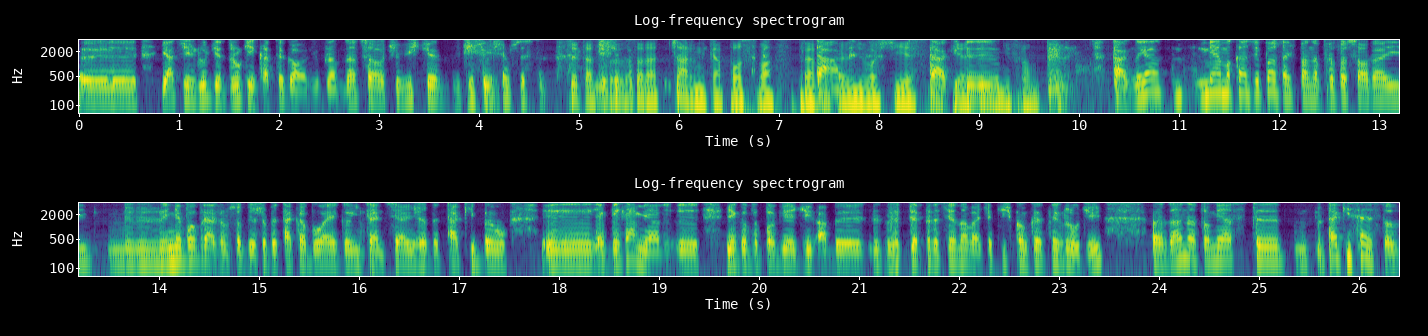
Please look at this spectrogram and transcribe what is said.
y, jacyś ludzie drugiej kategorii, prawda? Co oczywiście w dzisiejszym systemie... Cytat z profesora Czarnka, posła Prawa tak, Sprawiedliwości jest tak, na pierwszej linii frontu. Tak, no ja miałem okazję poznać pana profesora i y, nie wyobrażam sobie, żeby taka była jego intencja i żeby taki był y, jakby zamiar y, jego wypowiedzi, aby deprecjonować jakichś konkretnych ludzi, prawda? Natomiast taki sens to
